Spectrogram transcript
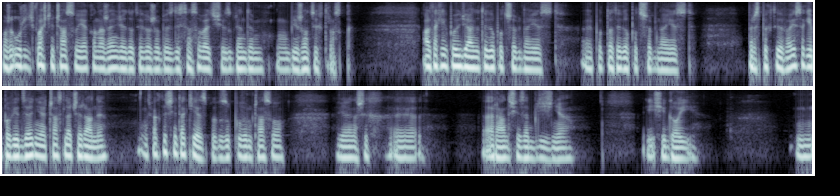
może użyć właśnie czasu jako narzędzia do tego, żeby zdystansować się względem bieżących trosk. Ale tak jak powiedziałem, do tego potrzebna jest, e, do tego potrzebna jest perspektywa. Jest takie powiedzenie, czas leczy rany. Faktycznie tak jest, bo z upływem czasu wiele naszych e, ran się zabliźnia i się goi. Mm,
